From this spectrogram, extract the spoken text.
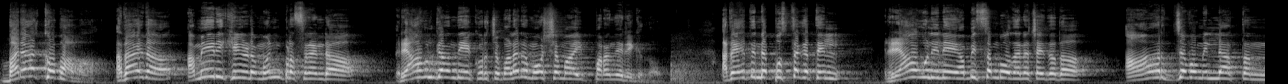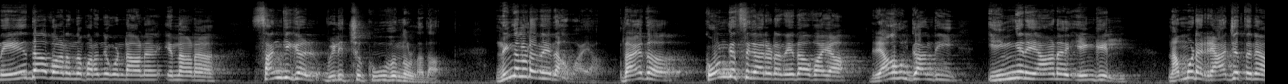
ബരാക് ഒബാമ അതായത് അമേരിക്കയുടെ മുൻ പ്രസിഡന്റ് രാഹുൽ ഗാന്ധിയെ കുറിച്ച് വളരെ മോശമായി പറഞ്ഞിരിക്കുന്നു. അദ്ദേഹത്തിന്റെ പുസ്തകത്തിൽ രാഹുലിനെ അഭിസംബോധന ചെയ്തത് ആർജവമില്ലാത്ത നേതാവാണെന്ന് പറഞ്ഞുകൊണ്ടാണ് എന്നാണ് സംഘികൾ വിളിച്ചു കൂവുന്നുള്ളത്. നിങ്ങളുടെ നേതാവായ അതായത് കോൺഗ്രസ്സുകാരുടെ നേതാവായ രാഹുൽ ഗാന്ധി ഇങ്ങനെയാണ് എങ്കിൽ നമ്മുടെ രാജ്യത്തിന്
